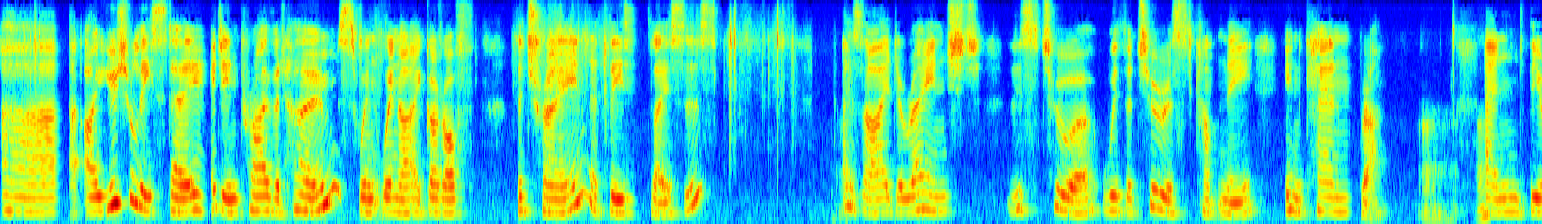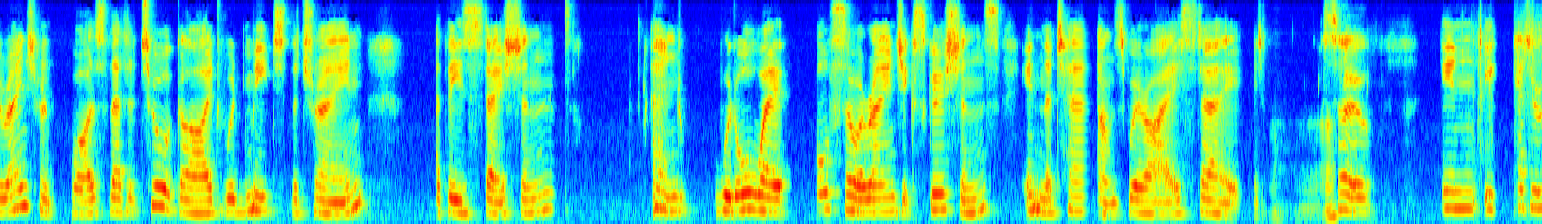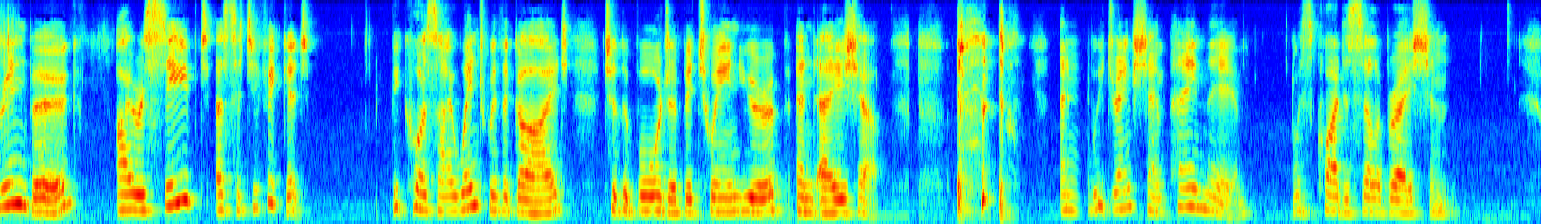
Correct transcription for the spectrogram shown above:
Uh, I usually stayed in private homes when, when I got off the train at these places, as I'd arranged this tour with a tourist company in Canberra. Uh-huh. And the arrangement was that a tour guide would meet the train at these stations and would always also arrange excursions in the towns where I stayed. Uh-huh. So in Ekaterinburg, I received a certificate because I went with a guide to the border between Europe and Asia. and we drank champagne there. It was quite a celebration.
